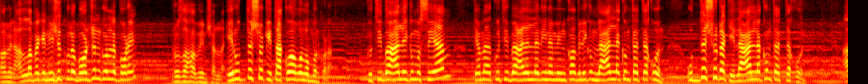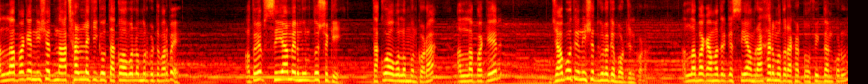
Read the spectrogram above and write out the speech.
হবে না। আল্লাহ পাকে নিষেধগুলো বর্জন করলে পরে রোজা হবে ইনশাল্লাহ এর উদ্দেশ্য কি? তাকে অবলম্বন করা। কুতিবা আলাইকুম সিয়াম, কেমা কুতিবা আলাল্লাযিনা মিন ক্বাবলিকুম লাআল্লাকুম তাত্তাকুন। উদ্দেশ্যটা কি? লাআল্লাকুম তাত্তাকুন। আল্লাহ পাকের নিষেধ না ছাড়লে কি কেউ তাকে অবলম্বন করতে পারবে? অতএব সিয়ামের মূল উদ্দেশ্য কি? তাকে অবলম্বন করা, আল্লাহ পাকের যাবতীয় নিষেধগুলোকে বর্জন করা। আল্লাহ পাক আমাদেরকে সিয়াম রাখার মতো রাখার তৌফিক দান করুন।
